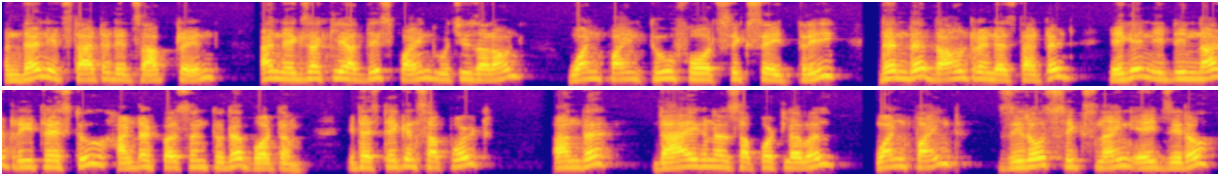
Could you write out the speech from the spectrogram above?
and then it started its uptrend and exactly at this point which is around 1.24683 then the downtrend has started again it did not retrace to 100% to the bottom it has taken support on the diagonal support level 1.06980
